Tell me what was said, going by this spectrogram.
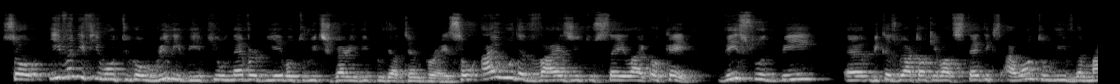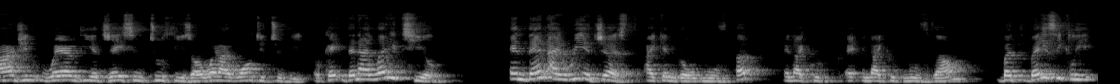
So even if you want to go really deep, you'll never be able to reach very deep with your temporary. So I would advise you to say like, okay, this would be uh, because we are talking about statics, I want to leave the margin where the adjacent tooth is or where I want it to be. Okay. Then I let it heal. And then I readjust. I can go move up and I could, and I could move down. But basically,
